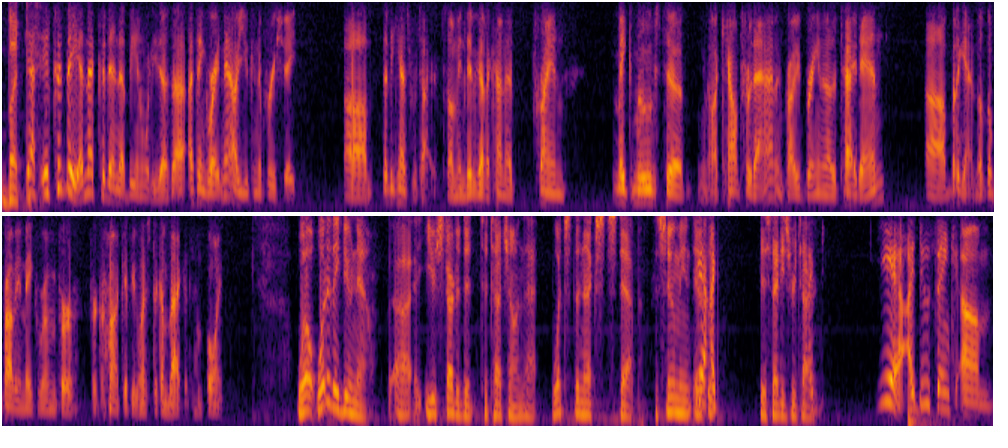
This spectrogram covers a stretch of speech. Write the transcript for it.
but yes, it could be, and that could end up being what he does. I, I think right now you can appreciate um, that he has retired. So I mean, they've got to kind of try and make moves to you know account for that, and probably bring in another tight end. Uh, but again, they'll, they'll, probably make room for for Gronk if he wants to come back at some point. Well, what do they do now? Uh, you started to, to, touch on that. What's the next step? Assuming yeah, it, I, is that he's retired. I, yeah, I do think um,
